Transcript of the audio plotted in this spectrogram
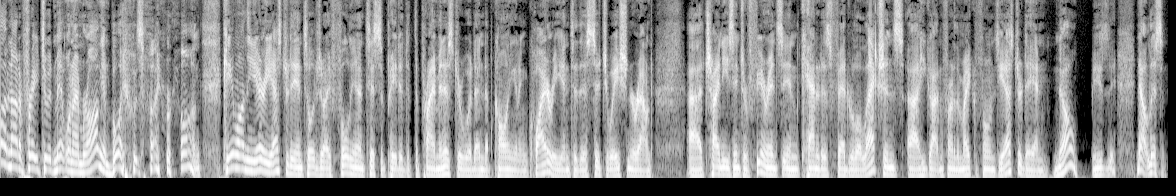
Well, I'm not afraid to admit when I'm wrong, and boy, was I wrong. Came on the air yesterday and told you I fully anticipated that the Prime Minister would end up calling an inquiry into this situation around uh, Chinese interference in Canada's federal elections. Uh, he got in front of the microphones yesterday, and no. He's, now, listen,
